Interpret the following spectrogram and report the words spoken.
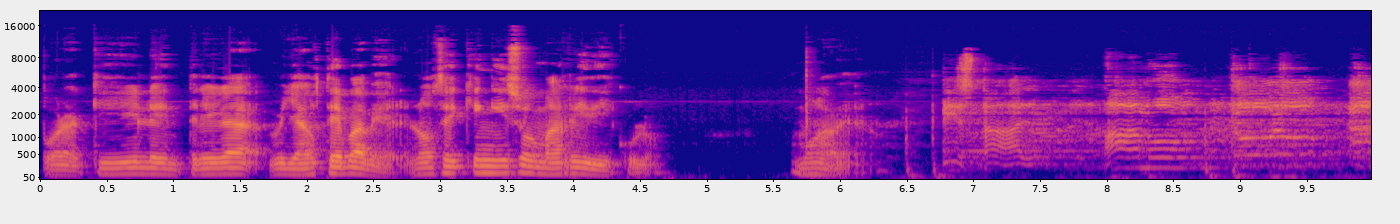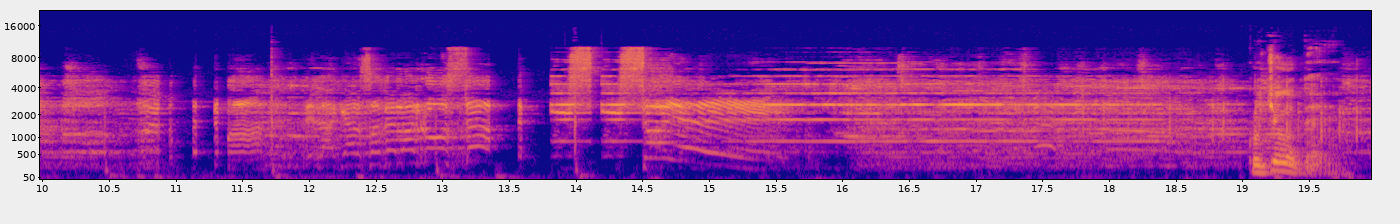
Por aquí le entrega, ya usted va a ver. No sé quién hizo más ridículo. Vamos a ver. Escuchen ustedes.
